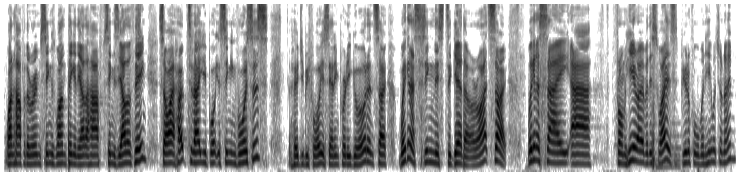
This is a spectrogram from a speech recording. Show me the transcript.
one half of the room sings one thing and the other half sings the other thing. So I hope today you brought your singing voices. I heard you before, you're sounding pretty good. And so we're going to sing this together, all right? So we're going to say uh, from here over this way, this beautiful woman here, what's your name?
